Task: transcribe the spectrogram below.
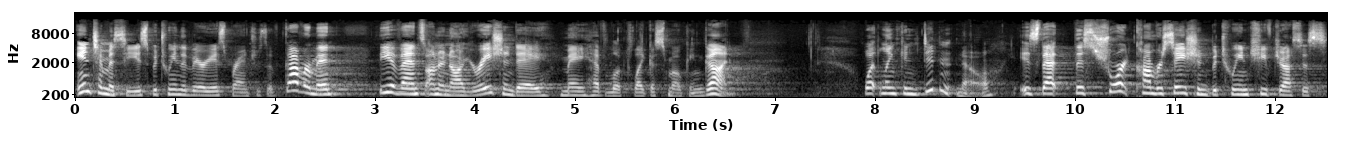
intimacies between the various branches of government, the events on Inauguration Day may have looked like a smoking gun. What Lincoln didn't know is that this short conversation between Chief Justice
